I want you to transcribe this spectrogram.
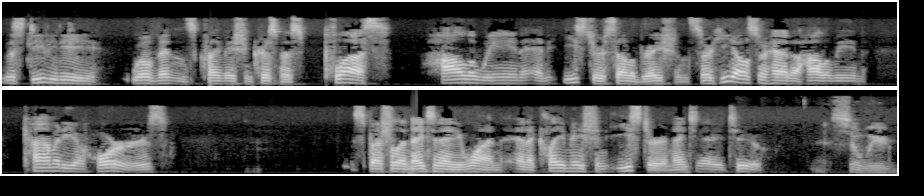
This DVD, Will Vinton's Claymation Christmas, plus Halloween and Easter celebrations. So he also had a Halloween comedy of horrors special in 1991 and a claymation Easter in 1992. That's so weird.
